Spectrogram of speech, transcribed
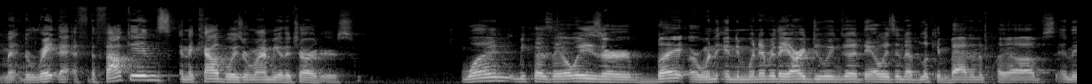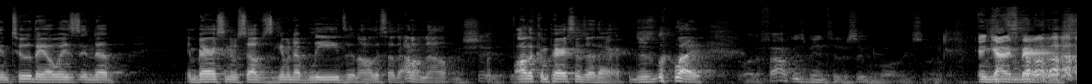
the rate that the Falcons and the Cowboys remind me of the Chargers. One because they always are, but or when and whenever they are doing good, they always end up looking bad in the playoffs. And then two, they always end up embarrassing themselves, giving up leads and all this other. I don't know. Oh, Shit. All the comparisons are there. Just look like Well, the Falcons been to the Super Bowl recently. and got embarrassed.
